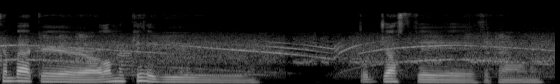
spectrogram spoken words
Come back here, let me kill you. For justice, apparently.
